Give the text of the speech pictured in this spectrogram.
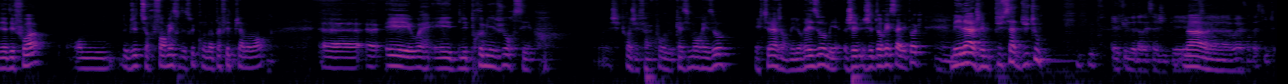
Mais il y a des fois, on est obligé de se reformer sur des trucs qu'on n'a pas fait depuis un moment. Euh, euh, et ouais, et les premiers jours, c'est. oh, je sais plus quand j'ai fait un cours de quasiment réseau. Et j'étais là, genre, mais le réseau, mais j'ai- j'adorais ça à l'époque. Mm. Mais là, j'aime plus ça du tout. Calcul d'adressage IP, Ah, ouais. fantastique.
